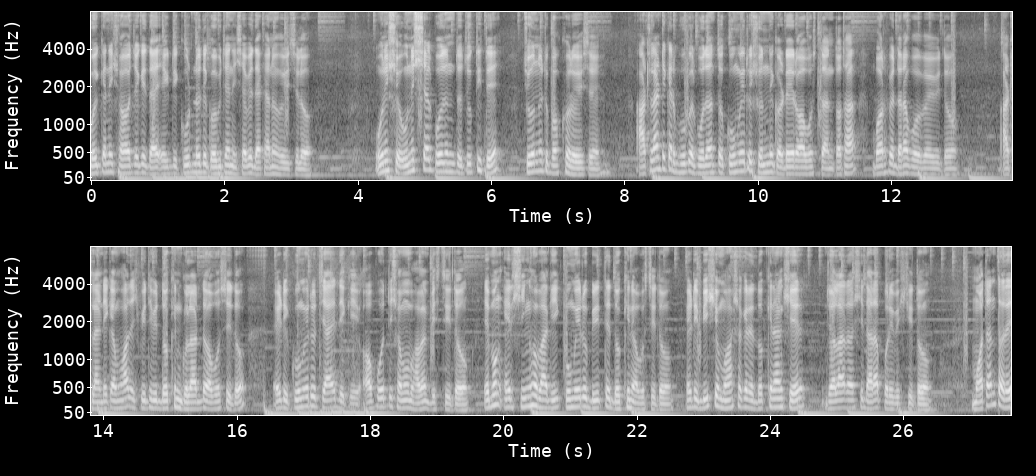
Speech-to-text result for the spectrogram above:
বৈজ্ঞানিক সহযোগিতায় একটি কূটনৈতিক অভিযান হিসাবে দেখানো হয়েছিল। উনিশশো উনিশ সাল পর্যন্ত চুক্তিতে চুয়ান্নটি পক্ষ রয়েছে। আটলান্টিকের ভূগোল প্রধানত কুমেরু সন্নিকটে এর অবস্থান তথা বরফের দ্বারা প্রভাবিত। আটলান্টিকা মহাদেশ পৃথিবীর দক্ষিণ গোলার্ধে অবস্থিত এটি কুমেরুর চারিদিকে অপ্রতিসমভাবে বিস্তৃত এবং এর সিংহভাগই কুমেরু বৃত্তের দক্ষিণে অবস্থিত। এটি বিশ্ব মহাসাগরের দক্ষিণাংশের জলারাশি দ্বারা পরিবেষ্টিত। মতান্তরে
